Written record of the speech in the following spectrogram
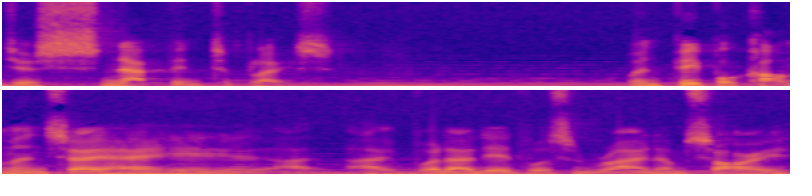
just snap into place. When people come and say, hey, I, I, what I did wasn't right, I'm sorry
